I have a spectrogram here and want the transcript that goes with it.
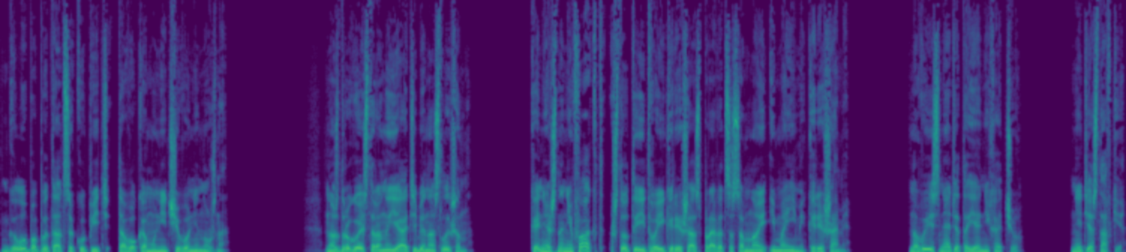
«Глупо пытаться купить того, кому ничего не нужно. Но, с другой стороны, я о тебе наслышан. Конечно, не факт, что ты и твои кореша справятся со мной и моими корешами. Но выяснять это я не хочу. Не те ставки.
